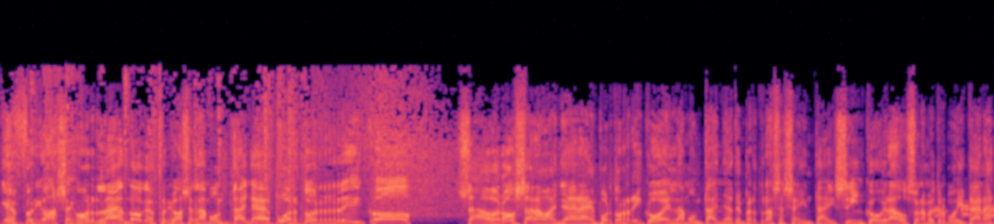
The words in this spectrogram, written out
qué frío hace en Orlando, qué frío hace en la montaña de Puerto Rico. Sabrosa la mañana en Puerto Rico, en la montaña, temperatura 65 grados, zona metropolitana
